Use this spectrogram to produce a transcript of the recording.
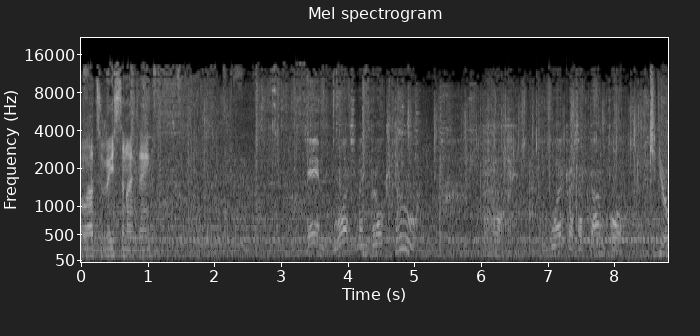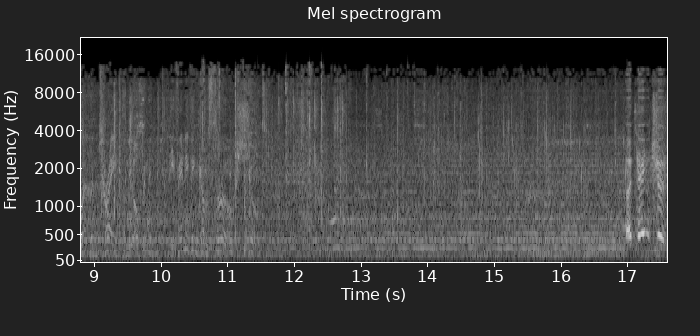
Oh, that's a Beeston, I think. Damn watchman broke through. Oh, the workers are done for. Keep your weapon trained on the opening. If anything comes through, shoot. Attention!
